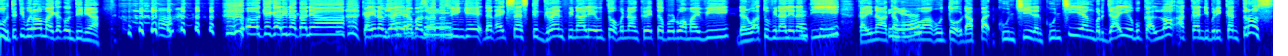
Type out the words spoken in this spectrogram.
Yeay. Uh, tiba-tiba ramai kat konti ni ah. Okey Karina Tanya Karina berjaya dapat kasih. RM100 dan akses ke grand finale untuk menang kereta Pro 2 MyV dan waktu finale nanti Karina akan Ya. berpeluang untuk dapat kunci dan kunci yang berjaya buka lock akan diberikan terus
